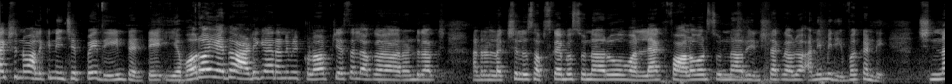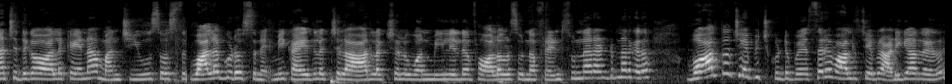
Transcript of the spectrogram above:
లక్షణ వాళ్ళకి నేను చెప్పేది ఏంటంటే ఎవరో ఏదో అడిగారని మీరు క్లాప్ చేస్తే ఒక రెండు లక్ష రెండు లక్షలు సబ్స్క్రైబర్స్ ఉన్నారు వన్ ల్యాక్ ఫాలోవర్స్ ఉన్నారు ఇన్స్టాగ్రామ్లో అని మీరు ఇవ్వకండి. చిన్న చిన్నగా వాళ్ళకైనా మంచి యూస్ వస్తుంది వాళ్ళకు కూడా వస్తున్నాయి. మీకు ఐదు లక్షలు ఆరు లక్షలు వన్ మిలియన్ ఫాలోవర్స్ ఉన్న ఫ్రెండ్స్ ఉన్నారు అంటున్నారు కదా వాళ్ళతో చేపించుకుంటూ పోయారు. సరే వాళ్ళతో చేపి అడిగారు కదా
